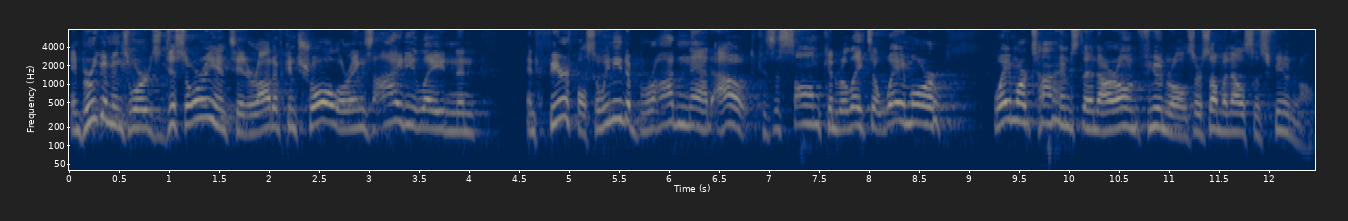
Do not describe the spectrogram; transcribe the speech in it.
in Brueggemann's words, disoriented or out of control or anxiety laden and and fearful. So we need to broaden that out because this psalm can relate to way more, way more times than our own funerals or someone else's funeral.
